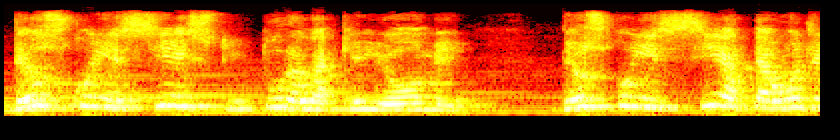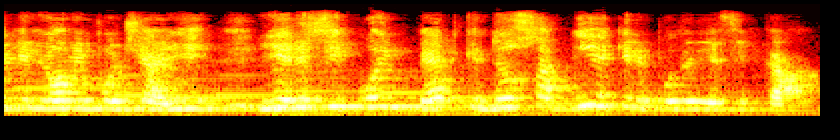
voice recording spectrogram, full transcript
Deus conhecia a estrutura daquele homem. Deus conhecia até onde aquele homem podia ir. E ele ficou em pé porque Deus sabia que ele poderia ficar.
